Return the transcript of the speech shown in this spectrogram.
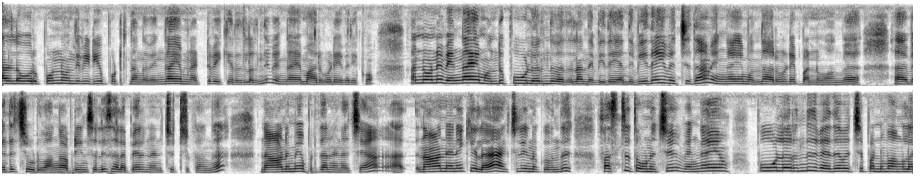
அதில் ஒரு பொண்ணு வந்து வீடியோ போட்டிருந்தாங்க வெங்காயம் நட்டு வைக்கிறதுலேருந்து வெங்காயம் அறுவடை வரைக்கும். இன்னொன்று வெங்காயம் வந்து பூவிலேருந்து வரதில்ல அந்த விதை. அந்த விதை வச்சு தான் வெங்காயம் வந்து அறுவடை பண்ணுவாங்க விதைச்சி விடுவாங்க அப்படின்னு சொல்லி சில பேர் நினச்சிட்ருக்காங்க நானுமே அப்படி தான் நினச்சேன் நான் நினைக்கல. ஆக்சுவலி எனக்கு வந்து ஃபஸ்ட்டு தோணுச்சு வெங்காயம் பூவிலேருந்து விதை வச்சு பண்ணுவாங்களா?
